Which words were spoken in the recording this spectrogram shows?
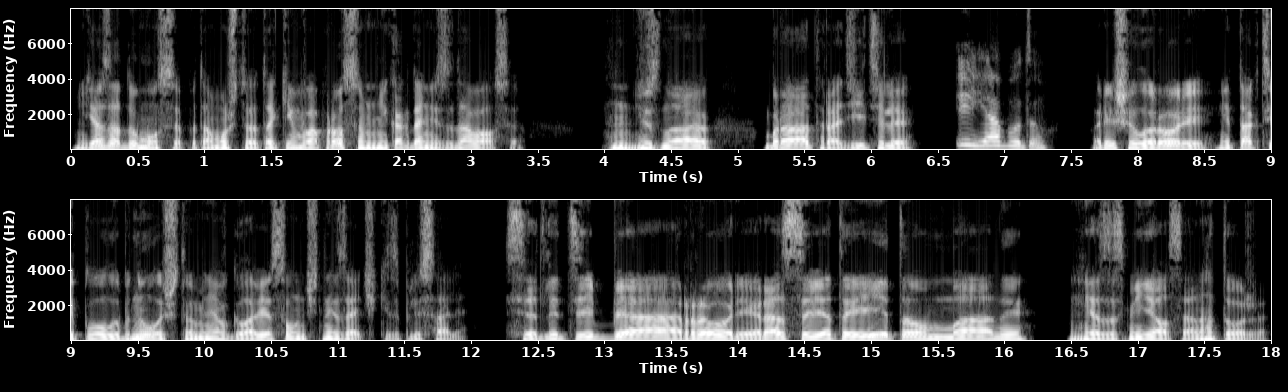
Я задумался, потому что таким вопросом никогда не задавался. Не знаю, брат, родители. И я буду. Решила Рори и так тепло улыбнулась, что у меня в голове солнечные зайчики заплясали. «Все для тебя, Рори, рассветы и туманы!» Я засмеялся, она тоже.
